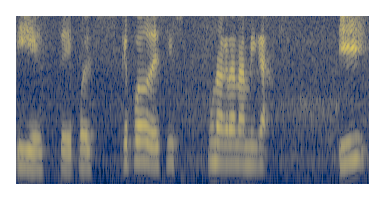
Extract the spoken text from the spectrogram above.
Y este, pues, ¿qué puedo decir? Una gran amiga. Y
